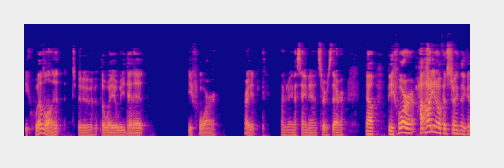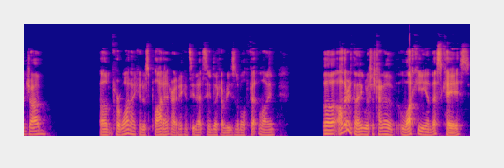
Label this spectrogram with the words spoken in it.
equivalent to the way we did it before, right? I'm doing the same answers there. Now, before, how, how do you know if it's doing the good job? Um, for one, I can just plot it, right? I can see that seems like a reasonable fit line. The other thing, which is kind of lucky in this case,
